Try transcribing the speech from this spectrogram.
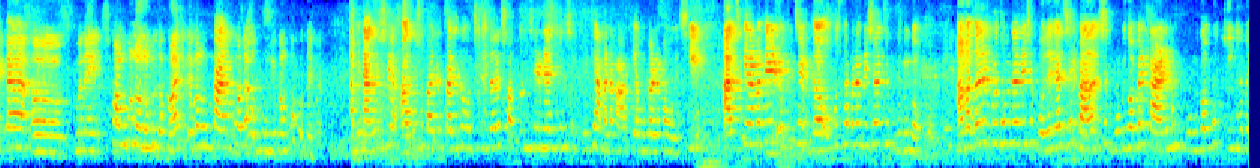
একটা মানে কম্পন অনুভূত হয় এবং তার ফলেও ভূমিকম্প হতে পারে। আমি নাগেশ্বরী আদর্শ বাজার বালিকা উচ্চ বিদ্যালয়ের সপ্তম শ্রেণির একজন শিক্ষার্থী, আমার নাম আকিয়া মুকারমা ঐশী আজকে আমাদের হচ্ছে উপস্থাপনা বিষয় হচ্ছে ভূমিকম্প। আমাদের প্রথম জানি এসে বলে গেছেন বাংলাদেশের ভূমিকম্পের কারণ এবং ভূমিকম্প কীভাবে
